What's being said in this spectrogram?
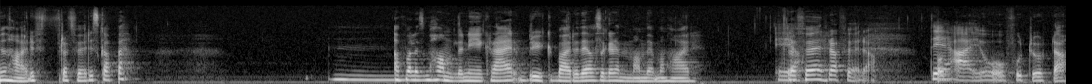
hun har fra før i skapet. At man liksom handler nye klær, bruker bare det, og så glemmer man det man har fra Ja, før. Fra før, ja. Det Og- er jo fort gjort, da.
